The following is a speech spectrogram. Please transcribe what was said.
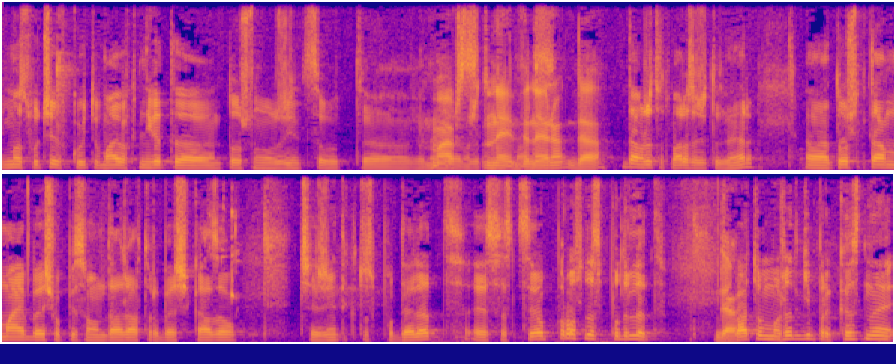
има случаи, в които май в книгата точно жените са от а, Венера. Марс, не, от Марс. Венера, да. Да, мъжете от Марс, жените от Венера. А, точно там май беше описано, даже автор беше казал, че жените като споделят е с цел просто да споделят. Да. Когато мъжът ги прекъсне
